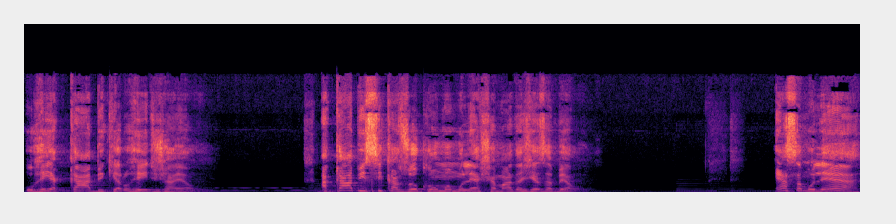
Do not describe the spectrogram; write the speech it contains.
o rei Acabe, que era o rei de Israel. Acabe se casou com uma mulher chamada Jezabel. Essa mulher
